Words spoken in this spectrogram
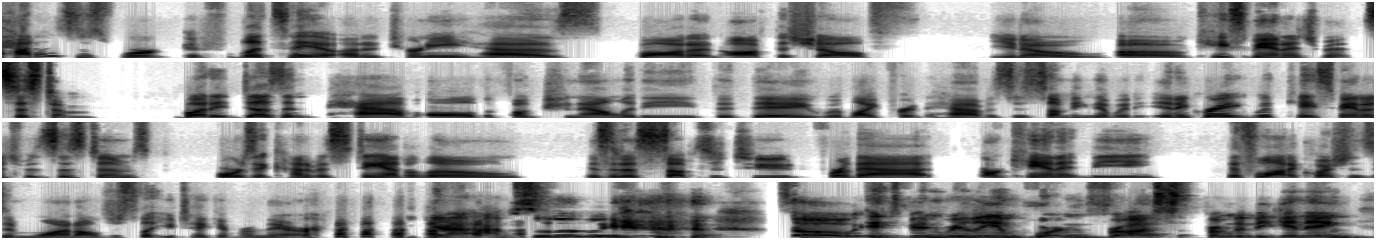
how does this work if, let's say, an attorney has bought an off the shelf, you know, uh, case management system, but it doesn't have all the functionality that they would like for it to have? Is this something that would integrate with case management systems, or is it kind of a standalone? Is it a substitute for that, or can it be? That's a lot of questions in one. I'll just let you take it from there. yeah, absolutely. so it's been really important for us from the beginning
